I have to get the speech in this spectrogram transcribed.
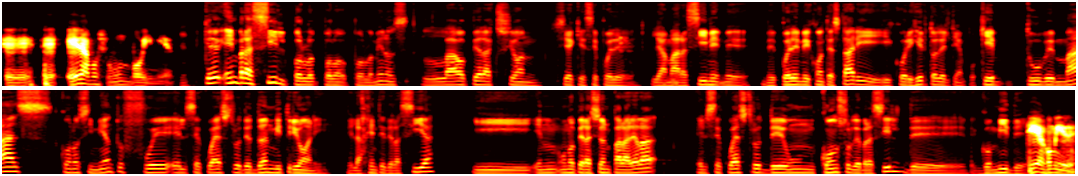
este, éramos un movimiento. Creo en Brasil, por lo, por, por lo menos, la operación, si es que se puede llamar así, me, me, me puede me contestar y, corregir todo el tiempo. Que tuve más conocimiento fue el secuestro de Dan Mitrioni, el agente de la CIA, y en una operación paralela el secuestro de un cónsul de Brasil, de Gomide. Sí, a Gomide.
